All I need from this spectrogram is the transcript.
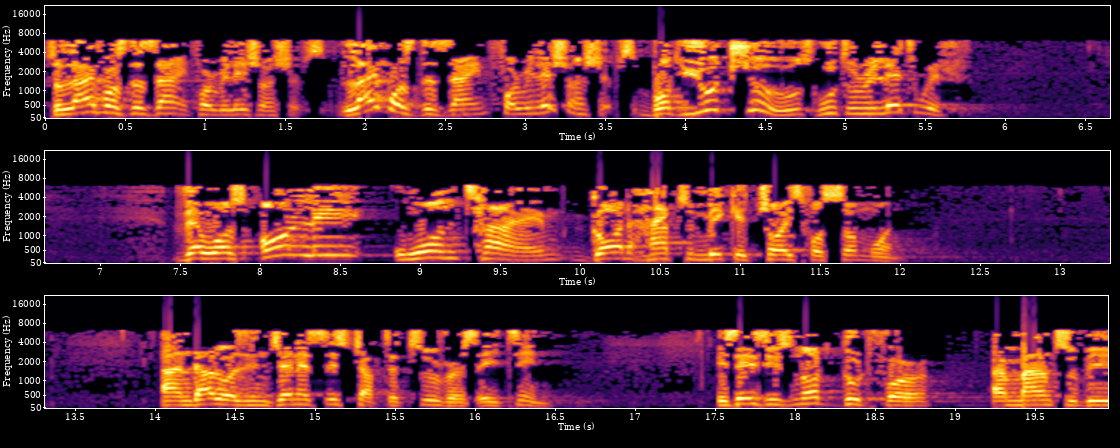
So life was designed for relationships. Life was designed for relationships, but you choose who to relate with. There was only one time God had to make a choice for someone. And that was in Genesis chapter 2, verse 18. He says, It's not good for a man to be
